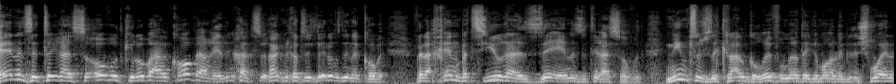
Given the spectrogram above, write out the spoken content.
אין לזה תרס עובוד כי לא בא הקרובה, הרי הדין חצוי, רק מחצויס ואין לזה דין הקרובה. ולכן בציור הזה אין לזה תרס עובוד. נמצא שזה כלל גורף, אומרת הגמור על שמואל,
